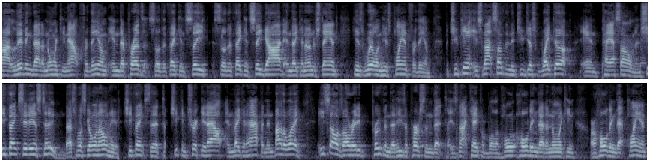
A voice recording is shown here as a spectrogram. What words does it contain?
by living that anointing out for them in their presence so that they can see so that they can see God and they can understand his will and his plan for them. But you can't it's not something that you just wake up and pass on. And she thinks it is too. That's what's going on here. She thinks that uh, she can trick it out and make it happen. And by the way, Esau's already proven that he's a person that is not capable of ho- holding that anointing or holding that plan.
